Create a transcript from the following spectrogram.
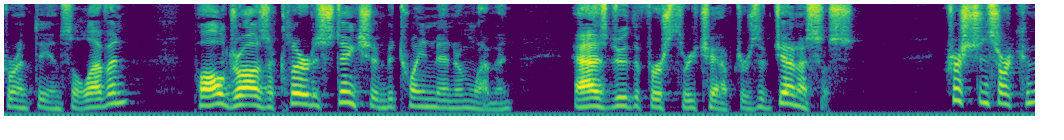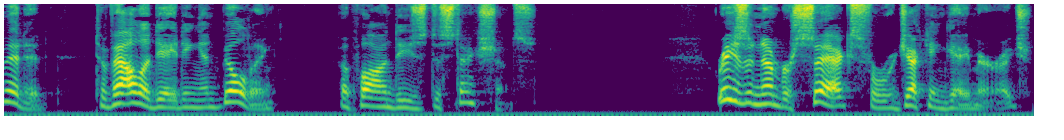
Corinthians 11, Paul draws a clear distinction between men and women, as do the first three chapters of Genesis. Christians are committed to validating and building upon these distinctions. Reason number six for rejecting gay marriage.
